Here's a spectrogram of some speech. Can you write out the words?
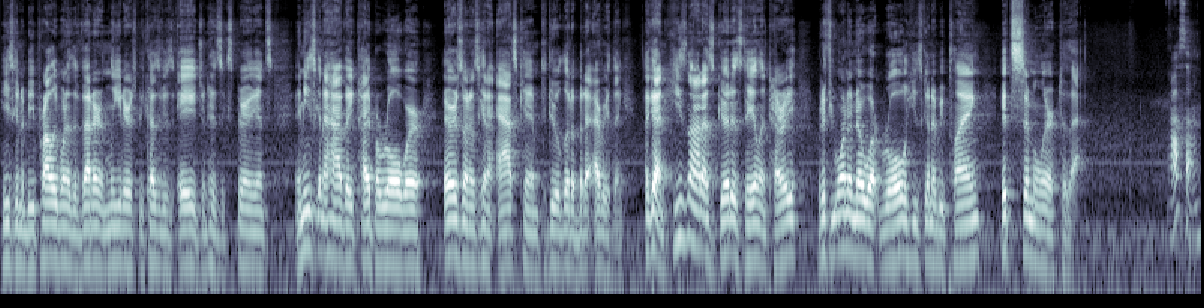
He's going to be probably one of the veteran leaders because of his age and his experience. And he's going to have a type of role where Arizona is going to ask him to do a little bit of everything. Again, he's not as good as Dalen Terry, but if you want to know what role he's going to be playing, it's similar to that. Awesome.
